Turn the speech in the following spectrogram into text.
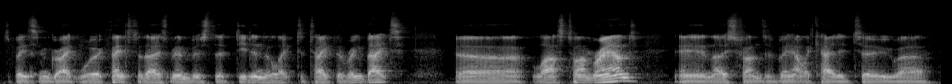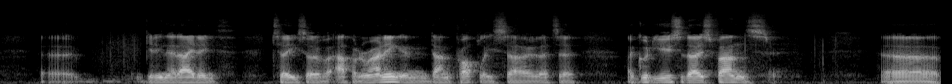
it's been some great work. Thanks to those members that didn't elect to take the rebate uh, last time round and those funds have been allocated to uh, uh, getting that 18th tee sort of up and running and done properly so that's a a good use of those funds. Uh,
